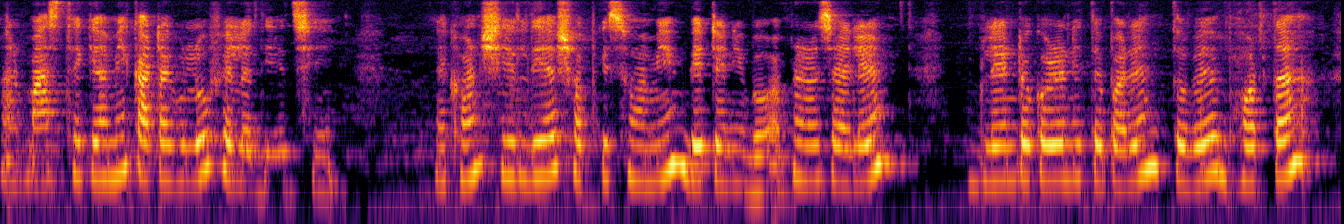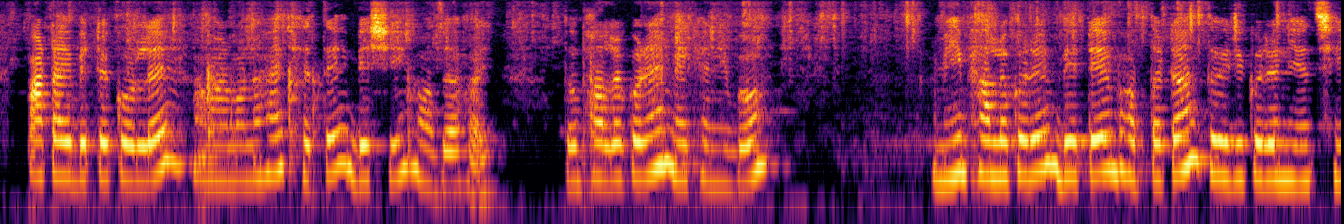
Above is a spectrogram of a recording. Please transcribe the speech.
আর মাছ থেকে আমি কাটাগুলো ফেলে দিয়েছি। এখন শিল দিয়ে সব কিছু আমি বেটে নিব। আপনারা চাইলে ব্লেন্ডও করে নিতে পারেন, তবে ভর্তা পাটায় বেটে করলে আমার মনে হয় খেতে বেশি মজা হয়। তো ভালো করে মেখে নিব। আমি ভালো করে বেটে ভর্তাটা তৈরি করে নিয়েছি,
